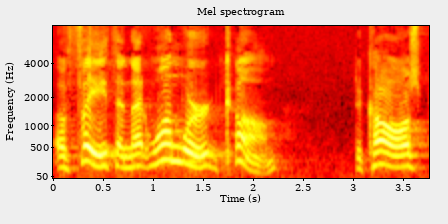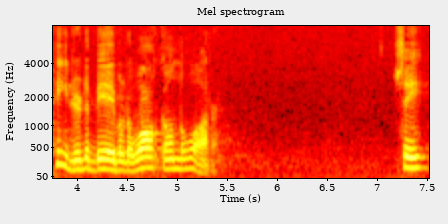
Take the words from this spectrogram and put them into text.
of faith in that one word, come, to cause Peter to be able to walk on the water. See,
